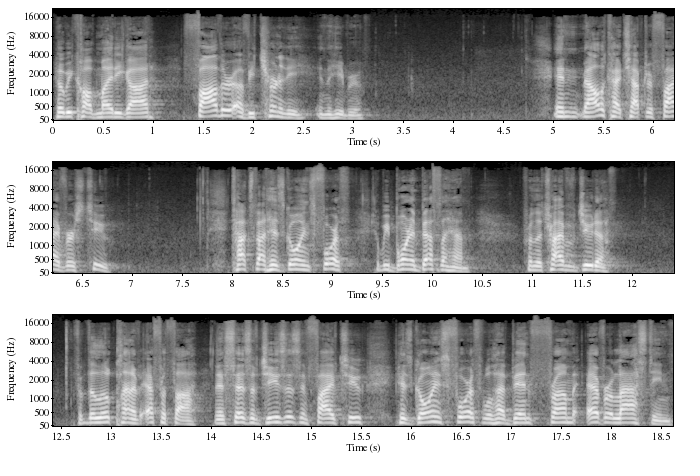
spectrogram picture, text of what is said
He'll be called Mighty God. Father of eternity in the Hebrew. In Malachi chapter 5, verse 2, talks about his goings forth. He'll be born in Bethlehem from the tribe of Judah, from the little clan of Ephrathah. And it says of Jesus in 5 2, his goings forth will have been from everlasting.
